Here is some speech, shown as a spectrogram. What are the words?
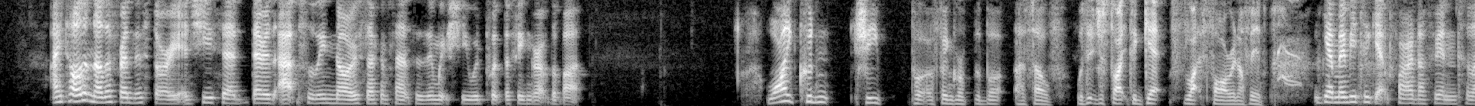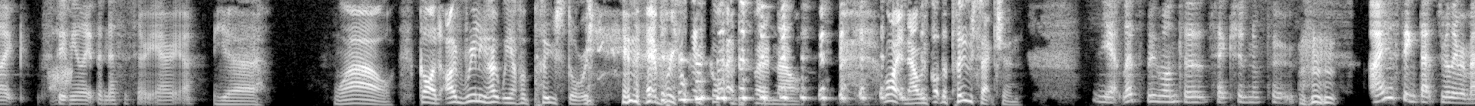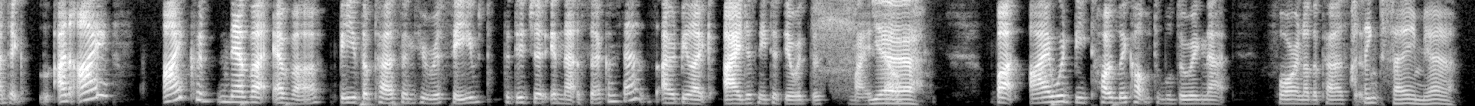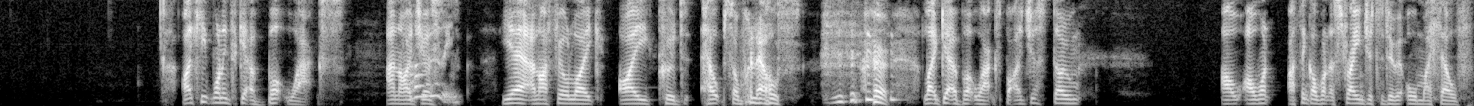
I told another friend this story, and she said there is absolutely no circumstances in which she would put the finger up the butt. Why couldn't she put her finger up the butt herself? Was it just like to get like far enough in? Yeah, maybe to get far enough in to, like, Ah. stimulate the necessary area. Yeah. Wow. God, I really hope we have a poo story in every single episode now. Right, now we've got the poo section. Yeah, let's move on to section of poo. I just think that's really romantic. And I I could never ever be the person who received the digit in that circumstance. I would be like, I just need to deal with this myself. yeah, But I would be totally comfortable doing that for another person. I think same, yeah. I keep wanting to get a butt wax and I Oh, just really? yeah, and I feel like I could help someone else like get a butt wax, but I just don't I, I want I think I want a stranger to do it all myself.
